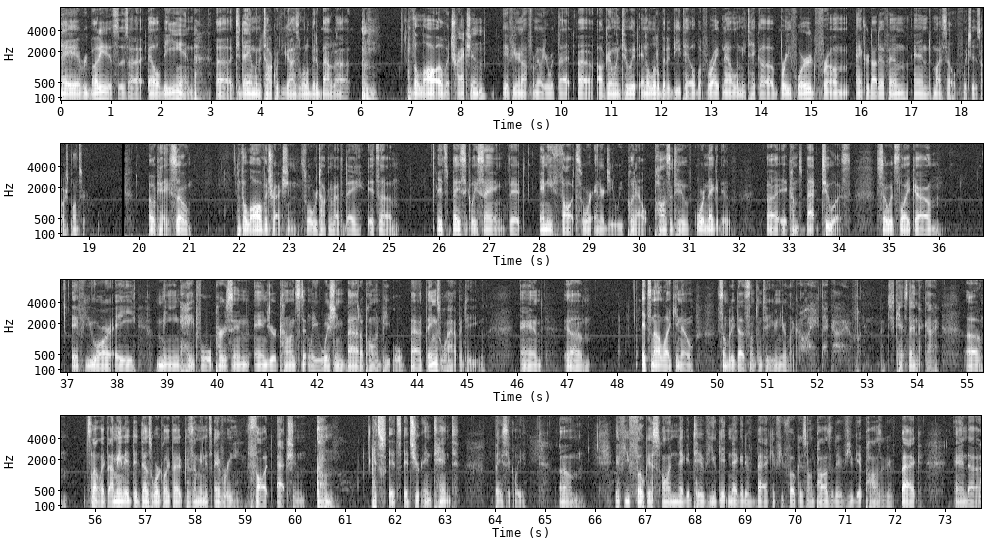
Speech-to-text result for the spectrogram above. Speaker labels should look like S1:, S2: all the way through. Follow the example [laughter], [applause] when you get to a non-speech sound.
S1: Hey everybody, this is uh, LD, and uh, today I'm going to talk with you guys a little bit about uh, [clears throat] the law of attraction. If you're not familiar with that, uh, I'll go into it in a little bit of detail, but for right now, let me take a brief word from Anchor.fm and myself, which is our sponsor. Okay, so the law of attraction is what we're talking about today. It's um, it's basically saying that any thoughts or energy we put out, positive or negative, uh, it comes back to us. So it's like um, if you are a mean, hateful person and you're constantly wishing bad upon people, bad things will happen to you. And um, it's not like, you know, somebody does something to you and you're like, oh, I hate that guy. I fucking I just can't stand that guy. Um, it's not like that. I mean, it, it does work like that because I mean, it's every thought, action. [clears throat] it's it's it's your intent, basically. Um, if you focus on negative, you get negative back. If you focus on positive, you get positive back, and uh,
